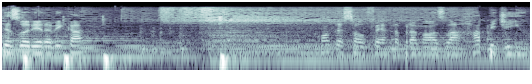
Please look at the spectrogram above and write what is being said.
Tesoureira, vem cá. Conta essa oferta para nós lá rapidinho.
